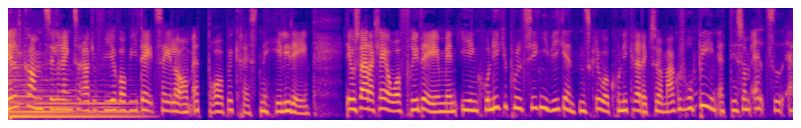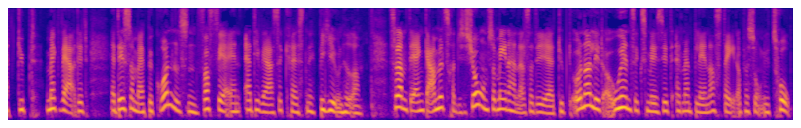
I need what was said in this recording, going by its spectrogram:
Velkommen til Ring til Radio 4, hvor vi i dag taler om at droppe kristne helligdage. Det er jo svært at klage over fridage, men i en kronik i Politiken i weekenden skriver kronikredaktør Markus Rubin, at det som altid er dybt mærkværdigt, at det som er begrundelsen for ferien er diverse kristne begivenheder. Selvom det er en gammel tradition, så mener han altså, at det er dybt underligt og uhensigtsmæssigt, at man blander stat og personlig tro.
